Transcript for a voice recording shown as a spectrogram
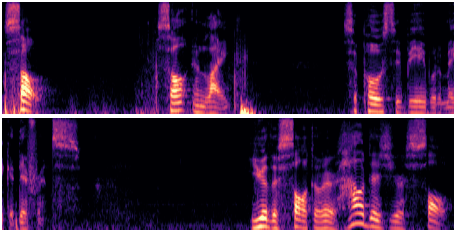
Salt. Salt and light supposed to be able to make a difference. You're the salt of the earth. How does your salt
